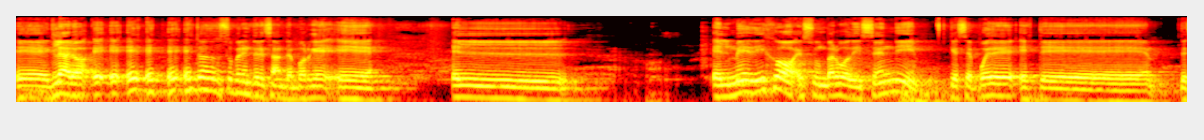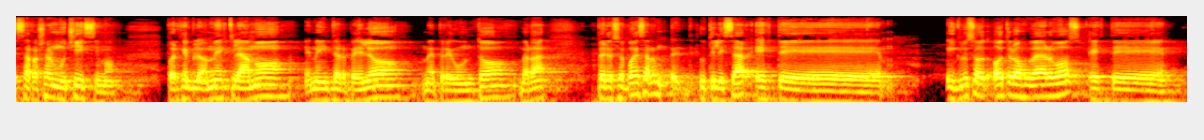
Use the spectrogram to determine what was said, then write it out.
Eh, claro, eh, eh, esto es súper interesante porque el, el me dijo es un verbo dicendi que se puede este, desarrollar muchísimo. Por ejemplo, me exclamó, me interpeló, me preguntó, ¿verdad? Pero se puede hacer- utilizar este, incluso otros verbos este,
